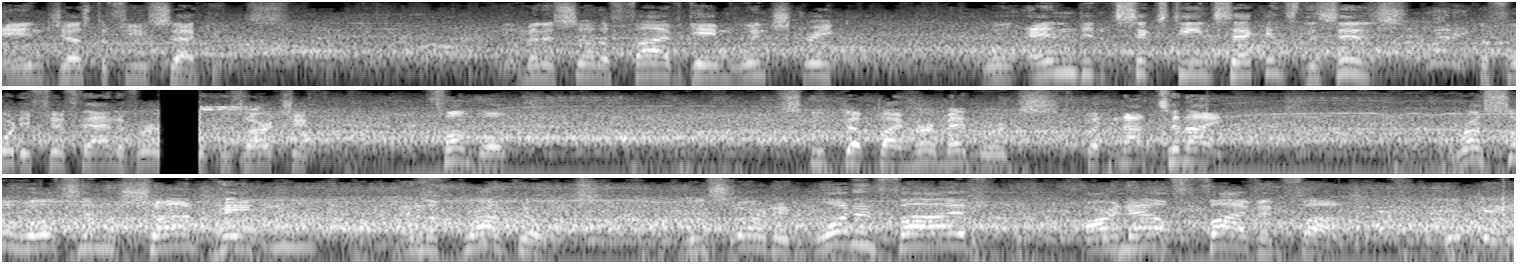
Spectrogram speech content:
in just a few seconds. The Minnesota five-game win streak will end in 16 seconds. This is the 45th anniversary. Pisarcik fumble. Scooped up by Herm Edwards, but not tonight. Russell Wilson, Sean Payton, and the Broncos, who started one and five, are now five and five. Good game.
